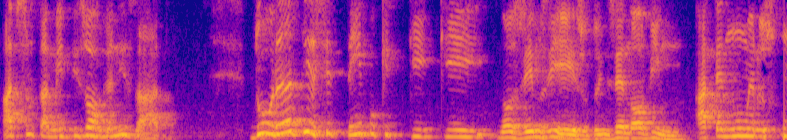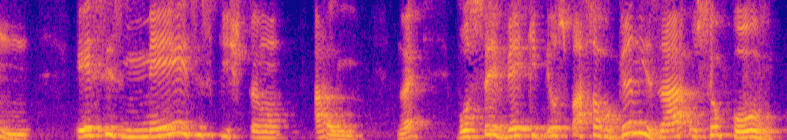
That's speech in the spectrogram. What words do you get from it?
Absolutamente desorganizado. Durante esse tempo que, que, que nós vemos em Êxodo 19:1 até Números 1, esses meses que estão ali, não é? Você vê que Deus passa a organizar o seu povo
